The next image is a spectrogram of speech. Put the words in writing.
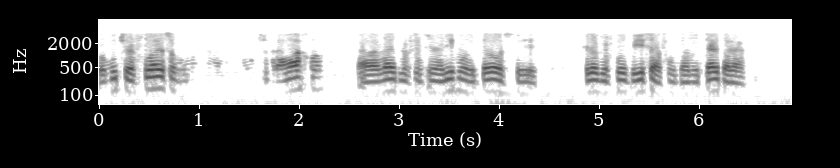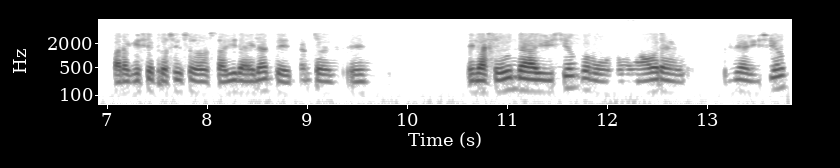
con mucho esfuerzo, con mucho, trabajo, la verdad el profesionalismo de todos eh, creo que fue pieza fundamental para, para que ese proceso saliera adelante, tanto en, en, la segunda división como, como ahora en primera división.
